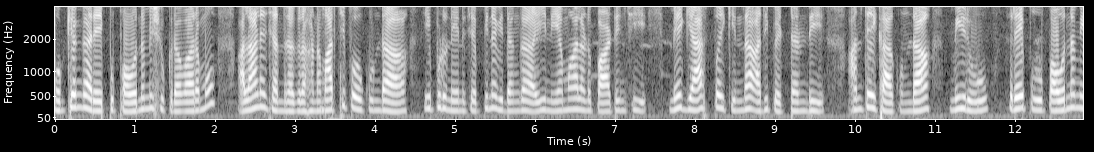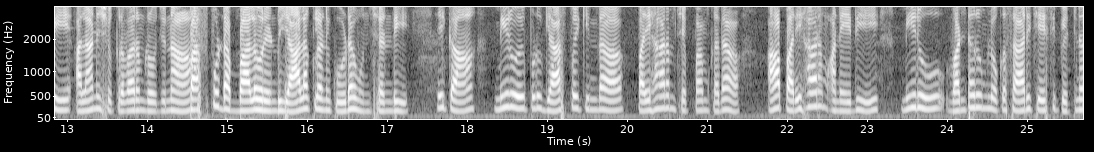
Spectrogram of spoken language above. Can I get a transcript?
ముఖ్యంగా రేపు పౌర్ణమి శుక్రవారము అలానే చంద్రగ్రహణం. మర్చిపోకుండా ఇప్పుడు నేను చెప్పిన విధంగా ఈ నియమాలను పాటించి మీ గ్యాస్ పొయ్యి కింద అది పెట్టండి. అంతేకాకుండా మీరు రేపు పౌర్ణమి అలానే శుక్రవారం రోజున పసుపు డబ్బాలో రెండు యాలకులను కూడా ఉంచండి. ఇక మీరు ఇప్పుడు గ్యాస్ పొయ్యి కింద పరిహారం చెప్పాం కదా ఆ పరిహారం అనేది మీరు వంట రూమ్లో ఒకసారి చేసి పెట్టిన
